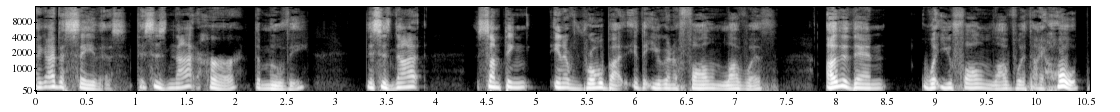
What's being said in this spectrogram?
i got to say this this is not her the movie. This is not something in a robot that you're going to fall in love with other than what you fall in love with i hope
